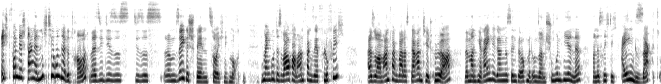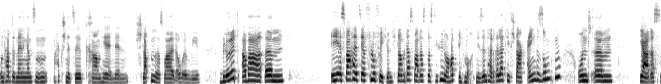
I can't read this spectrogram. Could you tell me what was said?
echt von der Stange nicht hier runter getraut, weil sie dieses, dieses ähm, Sägespänen-Zeug nicht mochten. Ich meine, gut, das war auch am Anfang sehr fluffig. Also am Anfang war das garantiert höher. Wenn man hier reingegangen ist, sind wir auch mit unseren Schuhen hier, ne? Man ist richtig eingesackt und hatte dann den ganzen Hackschnitzelkram hier in den Schlappen. Das war halt auch irgendwie blöd, aber ähm, es war halt sehr fluffig und ich glaube, das war das, was die Hühner überhaupt nicht mochten. Die sind halt relativ stark eingesunken und ähm, ja, das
